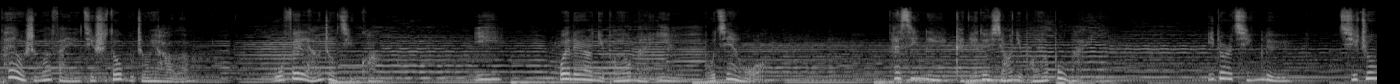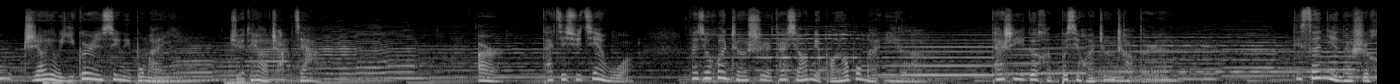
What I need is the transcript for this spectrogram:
他有什么反应其实都不重要了，无非两种情况：一，为了让女朋友满意，不见我。他心里肯定对小女朋友不满意。一对情侣，其中只要有一个人心里不满意，绝对要吵架。二，他继续见我，那就换成是他小女朋友不满意了。他是一个很不喜欢争吵的人。第三年的时候，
